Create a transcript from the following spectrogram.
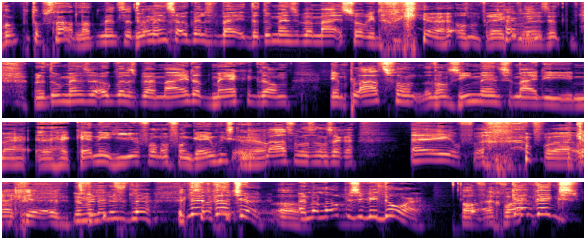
Roep het op straat. Laat mensen het Doen weten. mensen ook wel eens bij, dat doen mensen bij mij. Sorry dat ik je onderbreek. Maar, dat- maar dat doen mensen ook wel eens bij mij. Dat merk ik dan. In plaats van. Dan zien mensen mij die me herkennen hiervan of van GameKings. En Ja. in plaats van dat ze dan zeggen. Hey, of. of Dan krijg je een Nee, maar dan is het leuk. Oh. En dan lopen ze weer door. Oh, Of echt waar? GameKings!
